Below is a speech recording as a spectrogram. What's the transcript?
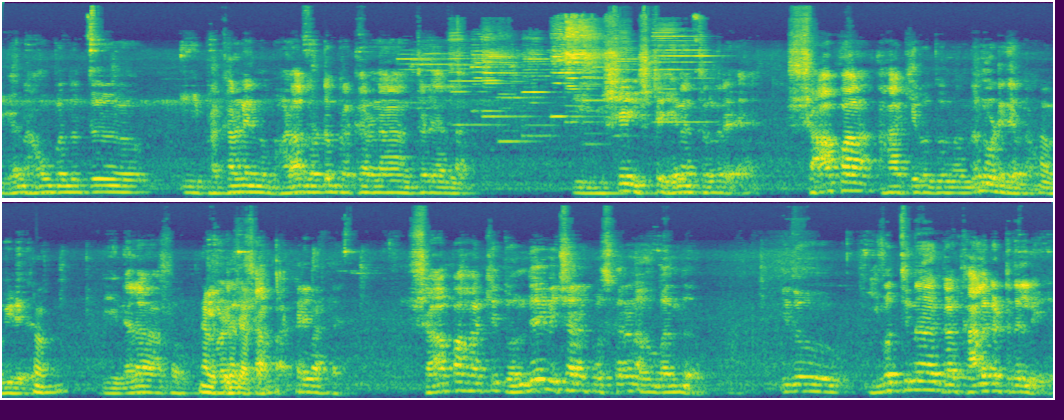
ಈಗ ನಾವು ಬಂದದ್ದು ಈ ಪ್ರಕರಣ ಏನು ಬಹಳ ದೊಡ್ಡ ಪ್ರಕರಣ ಅಂತೇಳಿ ಅಲ್ಲ. ಈ ವಿಷಯ ಇಷ್ಟ ಏನಂತಂದ್ರೆ ಶಾಪ ಹಾಕಿರೋದು ಅನ್ನೋದನ್ನ ನೋಡಿದ್ದೇವೆ ನಾವು ವಿಡಿಯೋ ಈ ನೆಲ ಶಾಪ. ಶಾಪ. ಶಾಪ. ಹಾಕಿದ್ದು ಒಂದೇ ವಿಚಾರಕ್ಕೋಸ್ಕರ ನಾವು ಬಂದು ಇದು ಇವತ್ತಿನ ಗ- ಕಾಲಘಟ್ಟದಲ್ಲಿ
